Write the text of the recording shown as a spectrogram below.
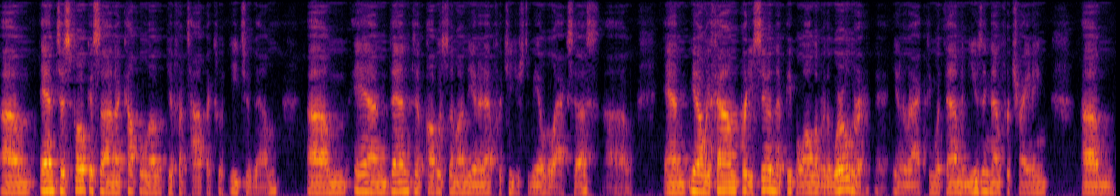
um, and to focus on a couple of different topics with each of them. Um, and then to publish them on the internet for teachers to be able to access. Uh, and you know, we found pretty soon that people all over the world were interacting with them and using them for training. Um,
